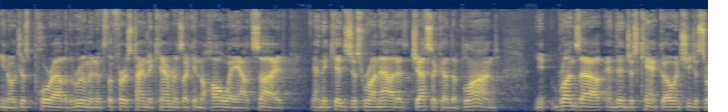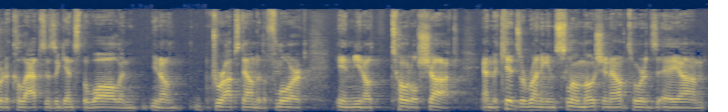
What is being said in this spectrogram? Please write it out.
you know, just pour out of the room, and it's the first time the camera's like in the hallway outside, and the kids just run out as Jessica, the blonde, runs out and then just can't go, and she just sort of collapses against the wall and you know drops down to the floor in you know total shock, and the kids are running in slow motion out towards a. Um,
